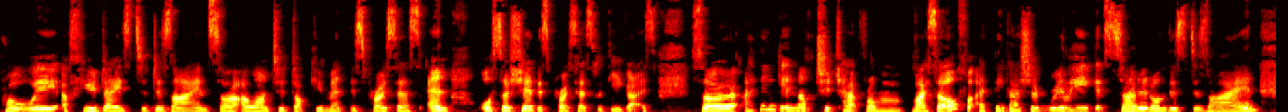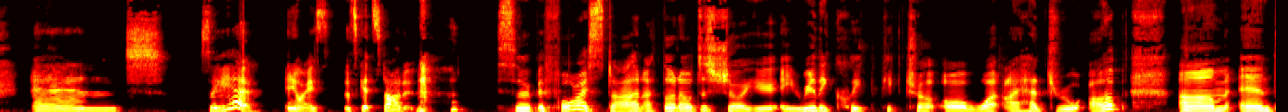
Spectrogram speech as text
probably a few days to design. So I want to document this process and also share this process with you guys. So I think enough chit chat from myself. I think I should really get started on this design. And so yeah, anyways, let's get started. So before I start, I thought I'll just show you a really quick picture of what I had drew up. Um, and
